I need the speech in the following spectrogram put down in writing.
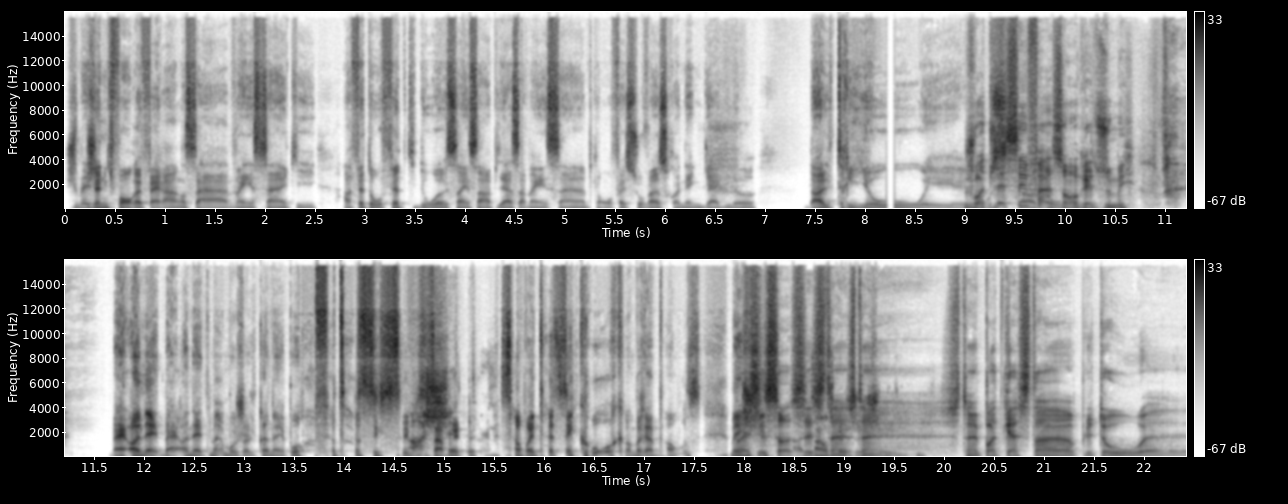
J'imagine qu'ils font référence à Vincent qui, en fait, au fait qu'il doit 500 pièces à Vincent, puis qu'on fait souvent ce running gag-là dans le trio. Et, je vais te laisser faire son résumé. Ben, honnête, ben, honnêtement, moi, je le connais pas. En fait. c est, c est, ah, ça, va être, ça, va être, assez court comme réponse. Mais ben, c'est ça. C'est un, un, un, podcasteur plutôt euh,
